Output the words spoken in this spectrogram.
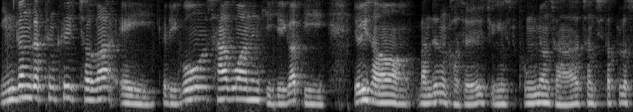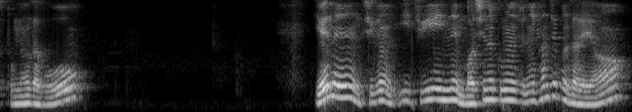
인간 같은 크리처가 A 그리고 사고하는 기계가 B. 여기서 만드는 것을 여기서 동명사 전치사 플러스 동명사고 얘는 지금 이 뒤에 있는 머신을 꾸며주는 현재 분사예요.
